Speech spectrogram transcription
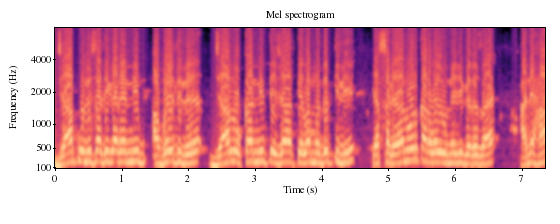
ज्या पोलीस अधिकाऱ्यांनी अभय दिलं ज्या लोकांनी त्याच्या त्याला मदत केली या सगळ्यांवर कारवाई होण्याची गरज आहे. आणि हा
